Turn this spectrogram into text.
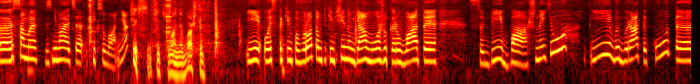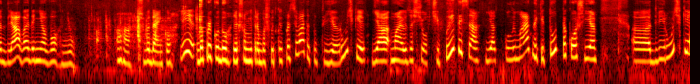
е, саме знімається фіксування. Фікс, фіксування башти. І ось таким поворотом, таким чином я можу керувати собі башнею і вибирати кут е, для ведення вогню. Ага, швиденько. І, до прикладу, якщо мені треба швидко працювати, тут є ручки. Я маю за що вчепитися, як кулеметник, і тут також є. Е, Дві ручки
